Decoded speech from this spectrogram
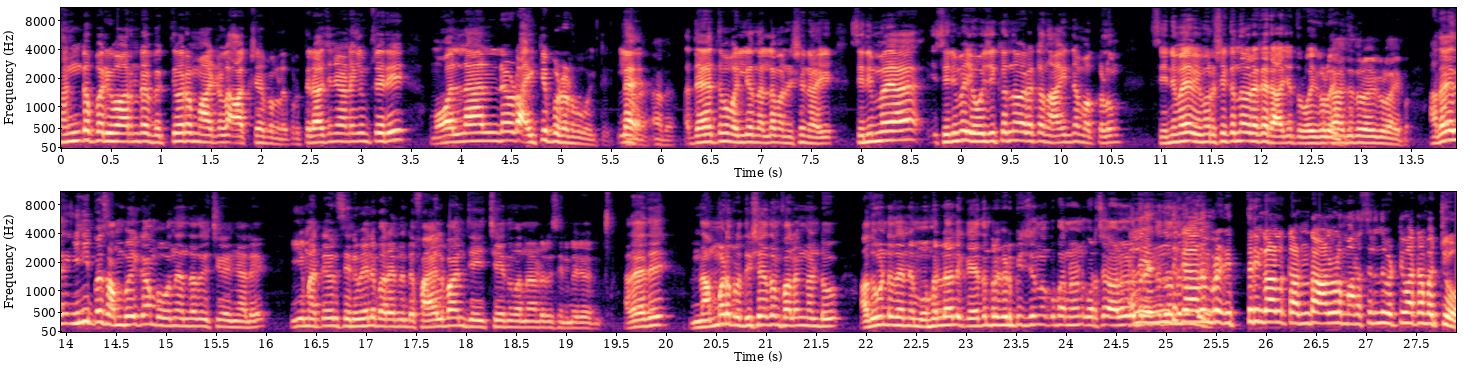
സംഘപരിവാറിന്റെ വ്യക്തിപരമായിട്ടുള്ള ആക്ഷേപങ്ങൾ പൃഥ്വിരാജിനെ ആണെങ്കിലും ശരി മോഹൻലാലിനോട് ഐക്യപ്പെടണം പോയിട്ട് അല്ലേ? അതെ അദ്ദേഹത്തിന് വലിയ നല്ല മനുഷ്യനായി. സിനിമയെ സിനിമ യോജിക്കുന്നവരൊക്കെ നായിന്റെ മക്കളും സിനിമയെ വിമർശിക്കുന്നവരൊക്കെ രാജ്യദ്രോഹികളും രാജ്യദ്രോഹികളായി. അതായത് ഇനിയിപ്പോ സംഭവിക്കാൻ പോകുന്നത് എന്താന്ന് വെച്ച് കഴിഞ്ഞാൽ ഈ മറ്റേ ഒരു സിനിമയിൽ പറയുന്നുണ്ട് ഫയൽബാൻ ജയിച്ചേ എന്ന് പറഞ്ഞാണ്ട് ഒരു സിനിമയിൽ അതായത് നമ്മുടെ പ്രതിഷേധം ഫലം കണ്ടു അതുകൊണ്ട് തന്നെ മോഹൻലാൽ ഖേദം പ്രകടിപ്പിച്ചു എന്നൊക്കെ പറഞ്ഞാണ് കുറച്ച് ആളുകൾ ഇത്രയും കാലം കണ്ട ആളുകളെ മനസ്സിൽ നിന്ന് വെട്ടിമാറ്റാൻ പറ്റുമോ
